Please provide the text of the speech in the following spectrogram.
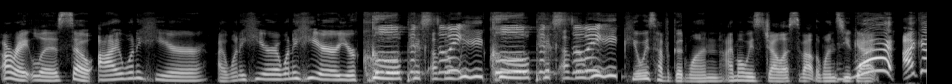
All right, Liz. So I want to hear, I want to hear, I want to hear your cool, Cool pick of the week. Cool pick of the week. You always have a good one. I'm always jealous about the ones you get. What? I get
